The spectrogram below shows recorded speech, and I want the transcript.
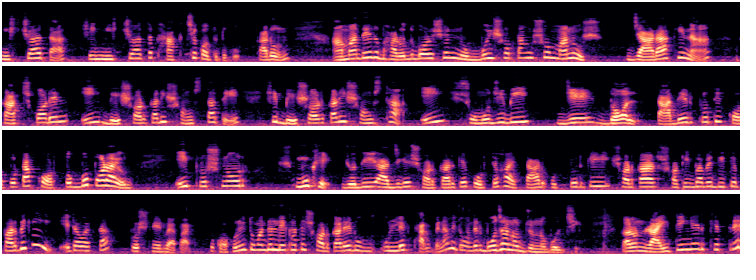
নিশ্চয়তা, সেই নিশ্চয়তা থাকছে কতটুকু? কারণ আমাদের ভারতবর্ষের নব্বই শতাংশ মানুষ যারা কিনা কাজ করেন এই বেসরকারি সংস্থাতে, সেই বেসরকারি সংস্থা, এই শ্রমজীবী যে দল, তাদের প্রতি কতটা কর্তব্য পরায়ণ এই প্রশ্নর মুখে যদি আজকে সরকারকে পড়তে হয়, তার উত্তর কি সরকার সঠিকভাবে দিতে পারবে কি? এটাও একটা প্রশ্নের ব্যাপার। তো কখনোই তোমাদের লেখাতে সরকারের উল্লেখ থাকবে না, আমি তোমাদের বোঝানোর জন্য বলছি। কারণ রাইটিংয়ের ক্ষেত্রে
